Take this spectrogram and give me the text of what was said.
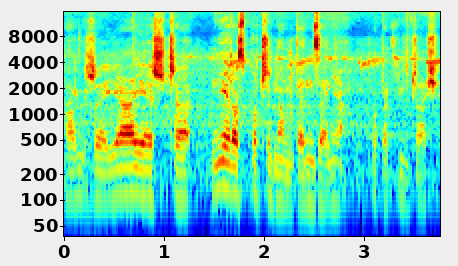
Także ja jeszcze nie rozpoczynam wędzenia po takim czasie.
